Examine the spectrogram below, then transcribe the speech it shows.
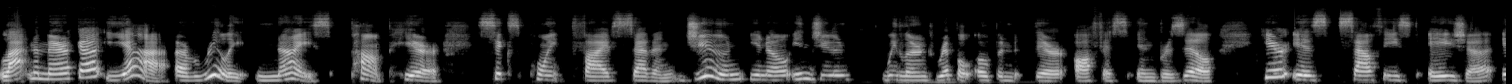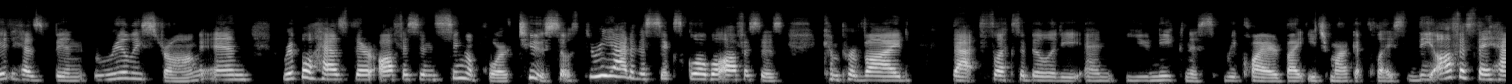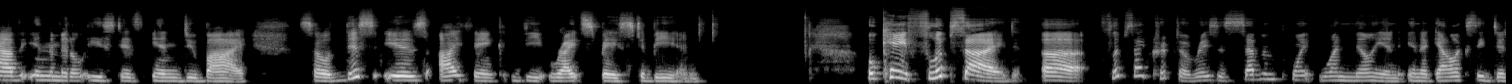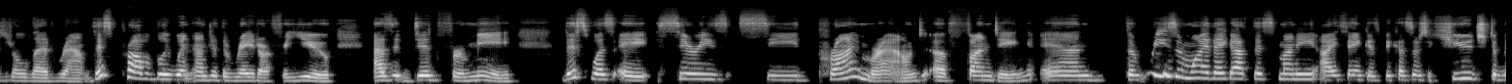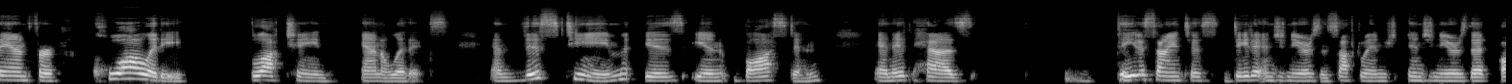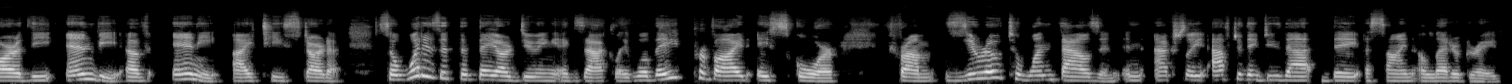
Latin America, yeah, a really nice pump here, 6.57. June, you know, in June, we learned Ripple opened their office in Brazil. Here is Southeast Asia. It has been really strong, and Ripple has their office in Singapore too. So, three out of the six global offices can provide that flexibility and uniqueness required by each marketplace. The office they have in the Middle East is in Dubai. So this is, I think, the right space to be in. Okay, flip side. Uh, Flipside Crypto raises 7.1 million in a Galaxy Digital led round. This probably went under the radar for you as it did for me. This was a Series Seed Prime round of funding and the reason why they got this money, I think, is because there's a huge demand for quality blockchain analytics. And this team is in Boston and it has data scientists, data engineers, and software en- engineers that are the envy of any IT startup. So, what is it that they are doing exactly? Well, they provide a score from zero to 1,000. And actually, after they do that, they assign a letter grade.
